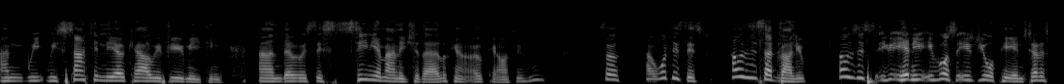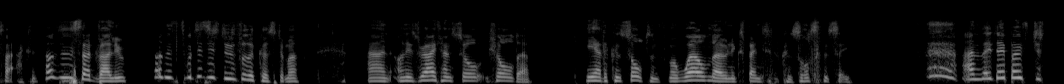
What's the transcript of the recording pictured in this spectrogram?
And we, we sat in the OKR review meeting, and there was this senior manager there looking at OKRs. Hmm, so, what is this? How does this add value? How does this? And he, he was he was European, jealous accent. How does this add value? How does what does this do for the customer? And on his right hand so, shoulder, he had a consultant from a well known expensive consultancy and they, they both just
